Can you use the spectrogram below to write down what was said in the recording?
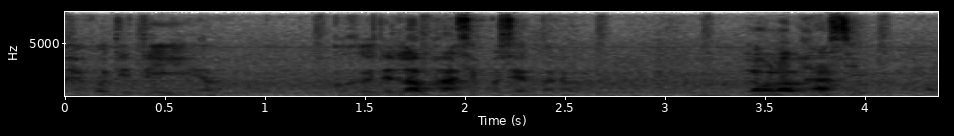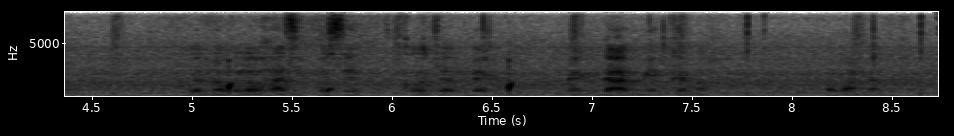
ให้คนที่ตีนะครับก็คือได้รับ 50%นะครับ เรารับ 50เพื่อนเราก็รับ 50%ก็จะแบ่งแบ่งด้านเมนกันเนาะประมาณนั้นครับ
